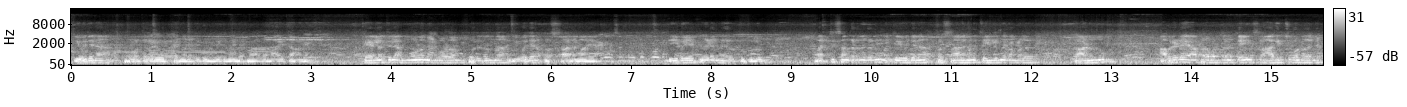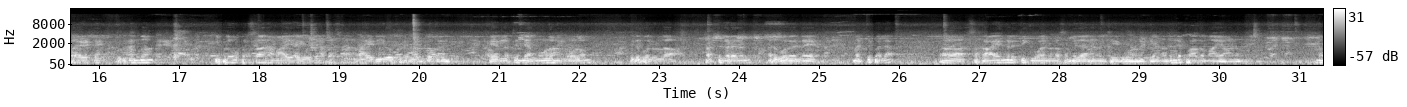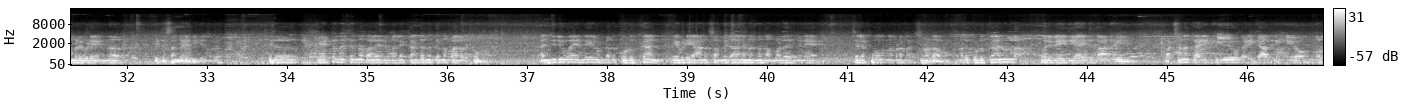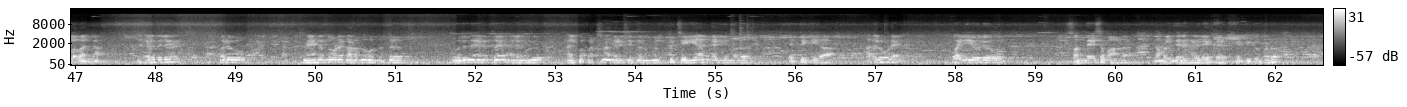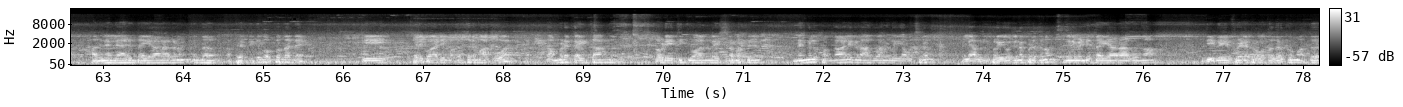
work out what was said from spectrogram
യുവജന പ്രവർത്തകരും ഒക്കെ നടത്തിക്കൊണ്ടിരിക്കുന്നതിന്റെ ഭാഗമായിട്ടാണ് കേരളത്തിൽ അങ്ങോളം ഇങ്ങോളം പൊരുതുന്ന യുവജന പ്രസ്ഥാനമായ ഡിവൈഎഫ്ഐയുടെ നേതൃത്വത്തിലും മറ്റ് സംഘടനകളും മറ്റ് യുവജന പ്രസ്ഥാനങ്ങളും ചെയ്യുന്ന നമ്മൾ കാണുന്നു. അവരുടെ ആ പ്രവർത്തനത്തെയും ശ്ലാഘിച്ചുകൊണ്ട് തന്നെ പറയട്ടെ പൊരുതുന്ന വിപ്ലവ പ്രസ്ഥാനമായ യുവജന പ്രസ്ഥാനമായ ഡിവൈഎഫ്ഐയുടെ നേതൃത്വത്തിൽ കേരളത്തിന്റെ അങ്ങോളം ഇങ്ങോളം ഇതുപോലുള്ള തട്ടുകടകൾ അതുപോലെ തന്നെ മറ്റ് പല സഹായങ്ങൾ എത്തിക്കുവാനുള്ള സംവിധാനങ്ങൾ ചെയ്തു കൊണ്ടിരിക്കുകയാണ് അതിന്റെ ഭാഗമായാണ് നമ്മളിവിടെ ഇന്ന് ഇത് സംഘടിപ്പിക്കുന്നത്. ഇത് കേട്ടു നിൽക്കുന്ന പലരും അല്ലെങ്കിൽ കണ്ടു നിൽക്കുന്ന പലർക്കും അഞ്ചു രൂപ എന്റെ അത് കൊടുക്കാൻ എവിടെയാണ് സംവിധാനമെന്ന് നമ്മൾ ഇങ്ങനെ ചിലപ്പോൾ നമ്മുടെ മനസ്സിലുണ്ടാവും. അത് കൊടുക്കാനുള്ള ഒരു വേദിയായി ഇത് കാണുകയും ഭക്ഷണം കഴിക്കുകയോ കഴിക്കാതിരിക്കുകയോ എന്നുള്ളതല്ല. നിങ്ങളിതിൽ ഒരു സ്നേഹത്തോടെ കടന്നു വന്നിട്ട് ഒരു നേരത്തെ അല്ലെങ്കിൽ ഒരു അല്പ ഭക്ഷണം കഴിച്ചിട്ട് നിങ്ങൾക്ക് ചെയ്യാൻ കഴിയുന്നത് എത്തിക്കുക. അതിലൂടെ വലിയൊരു സന്ദേശമാണ് നമ്മൾ ജനങ്ങളിലേക്ക് എത്തിക്കുന്നത്. അതിനെല്ലാവരും തയ്യാറാകണം എന്ന് അഭ്യർത്ഥിക്കുന്നു. ഒപ്പം തന്നെ ഈ പരിപാടി മഹത്തരമാക്കുവാൻ നമ്മുടെ കൈത്താങ്ങ് അവിടെ എത്തിക്കുവാനുള്ള ഈ ശ്രമത്തിൽ നിങ്ങൾ പങ്കാളികളാകുവാനുള്ള ഈ അവസരം എല്ലാവരും പ്രയോജനപ്പെടുത്തണം. ഇതിനുവേണ്ടി തയ്യാറാകുന്ന ഡി വൈ എഫ്ഐയുടെ പ്രവർത്തകർക്കും അത്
